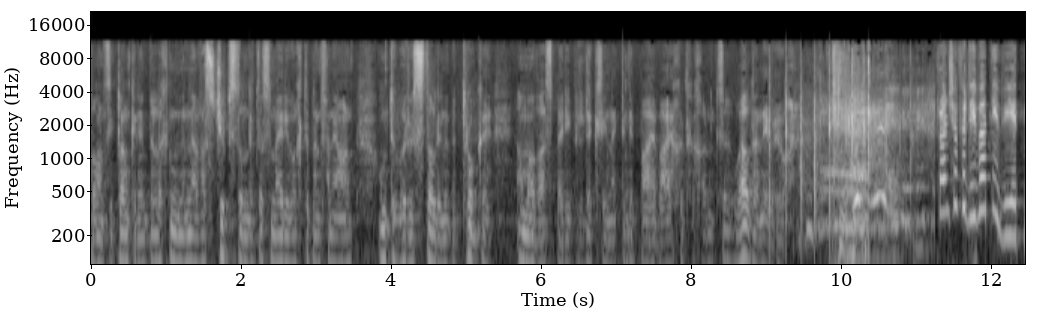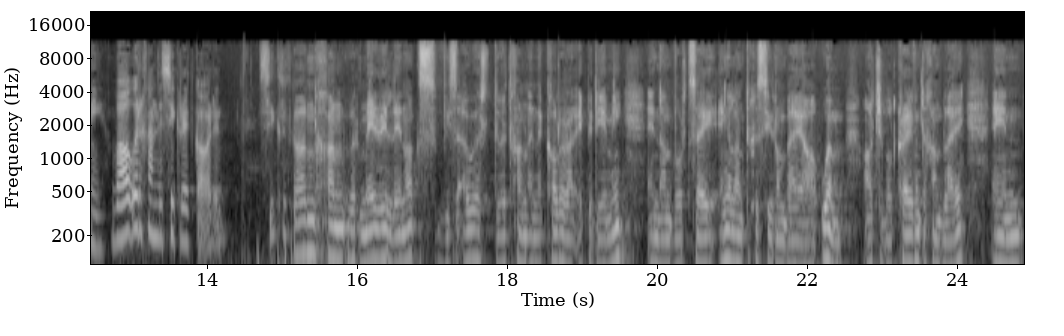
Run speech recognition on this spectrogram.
waar ons die klanke en beligting en daar was stoepstil dit was vir my die hoogtepunt van die aand om te hoor hoe stil en hoe betrokke almal was by die produksie en ek dink dit baie baie goed gegaan so well done everyone Fransjo vir die wat nie weet nie, waaroor gaan The Secret Garden? Secret Garden gaan oor Mary Lennox wie se ouers doodgaan in 'n cholera epidemie en dan word sy Engeland toe gestuur om by haar oom Archibald Craven te gaan bly en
